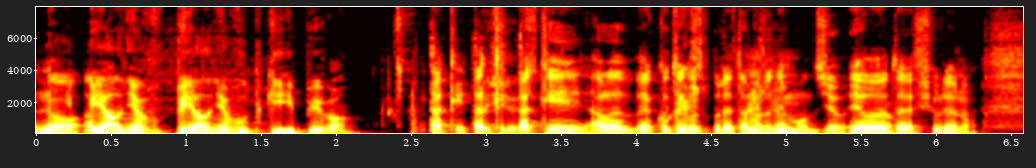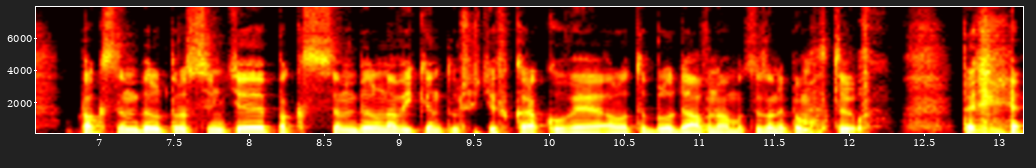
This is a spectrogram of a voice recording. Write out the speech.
no, pijalně, a... pijalně vůdky i piva. Taky, taky, taky, ale jako těch hospod je tam hrozně moc, že jo? Jo, to je všude, no. Pak jsem byl, prosím tě, pak jsem byl na víkend určitě v Krakově, ale to bylo dávno a moc se to nepamatuju. takže,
